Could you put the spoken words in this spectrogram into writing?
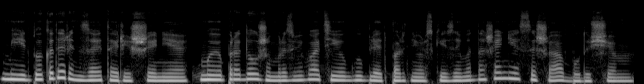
МИД благодарен за это решение. Мы продолжим развивать и углублять партнерские взаимоотношения с США в будущем.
